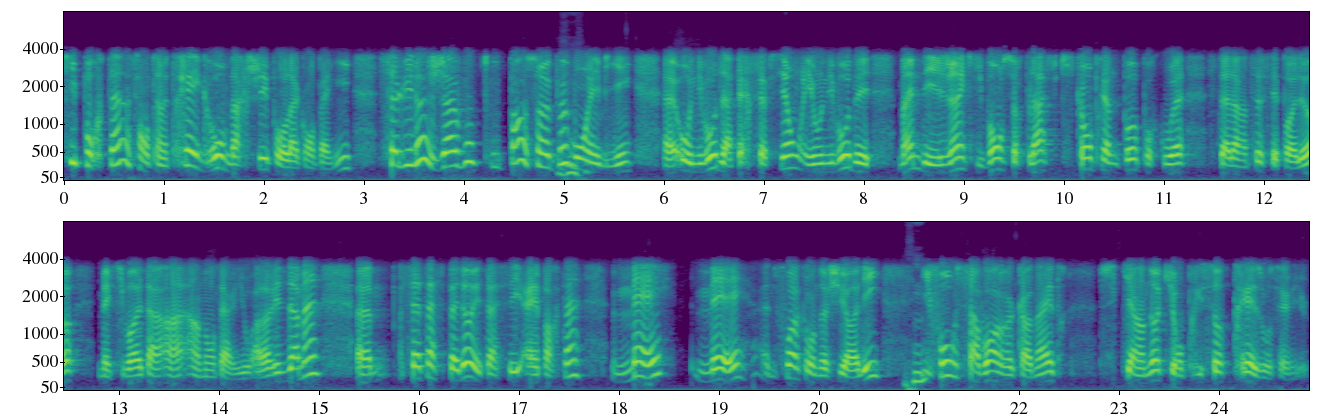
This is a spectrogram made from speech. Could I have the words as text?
qui pourtant sont un très gros marché pour la compagnie. Celui-là, j'avoue qu'il passe un peu moins bien euh, au niveau de la perception et au niveau des même des gens qui vont sur place, qui comprennent pas pourquoi Stellantis n'est pas là, mais qui va être en, en- en Ontario. Alors évidemment, euh, cet aspect-là est assez important, mais mais, une fois qu'on a chialé, il faut savoir reconnaître ce qu'il y en a qui ont pris ça très au sérieux.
